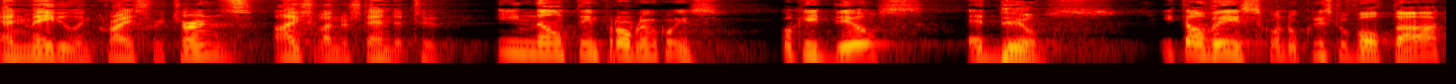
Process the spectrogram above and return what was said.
And maybe when Christ returns, I shall understand it too. E não tem problema com isso, porque Deus é Deus. E talvez quando Cristo voltar,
